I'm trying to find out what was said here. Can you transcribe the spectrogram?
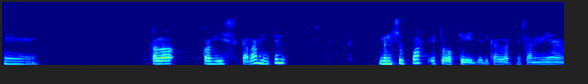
Hmm. Kalau kondisi sekarang mungkin mensupport itu oke. Jadi kalau misalnya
